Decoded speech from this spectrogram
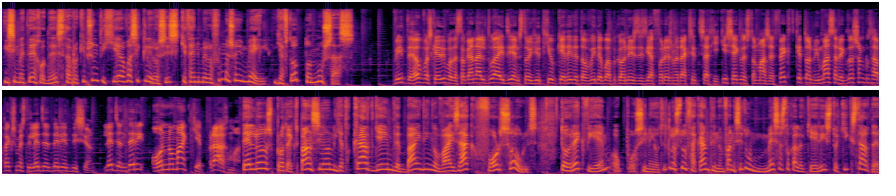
Οι συμμετέχοντες θα προκύψουν τυχαία βάση κλήρωσης και θα ενημερωθούν μέσω email. Γι' αυτό το νου σας. Μπείτε όπως και δίποτε στο κανάλι του IGN στο YouTube και δείτε το βίντεο που απεικονίζεις τι διαφορές μεταξύ της αρχικής έκδοσης των Mass Effect και των remaster εκδόσεων που θα παίξουμε στη Legendary Edition. Legendary όνομα και πράγμα. Τέλος, πρώτο expansion για το card game The Binding of Isaac Four Souls. Το Requiem, όπως είναι ο τίτλος του, θα κάνει την εμφάνισή του μέσα στο καλοκαίρι στο Kickstarter.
